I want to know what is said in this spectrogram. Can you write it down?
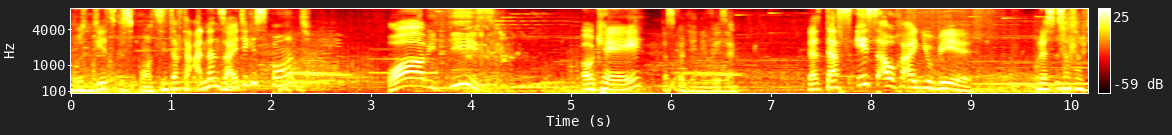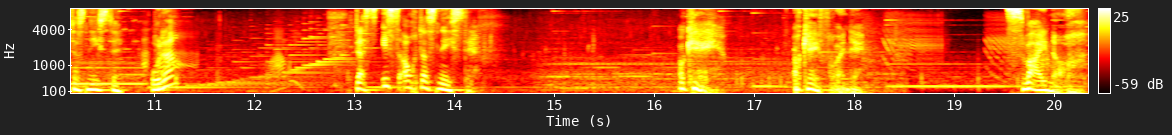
Wo sind die jetzt gespawnt? Sind sie auf der anderen Seite gespawnt? Boah, wie fies. Okay, das könnte ein Juwel sein. Das, das ist auch ein Juwel. Und das ist auch, glaube ich, das nächste. Oder? Das ist auch das nächste. Okay. Okay, Freunde. Zwei noch.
